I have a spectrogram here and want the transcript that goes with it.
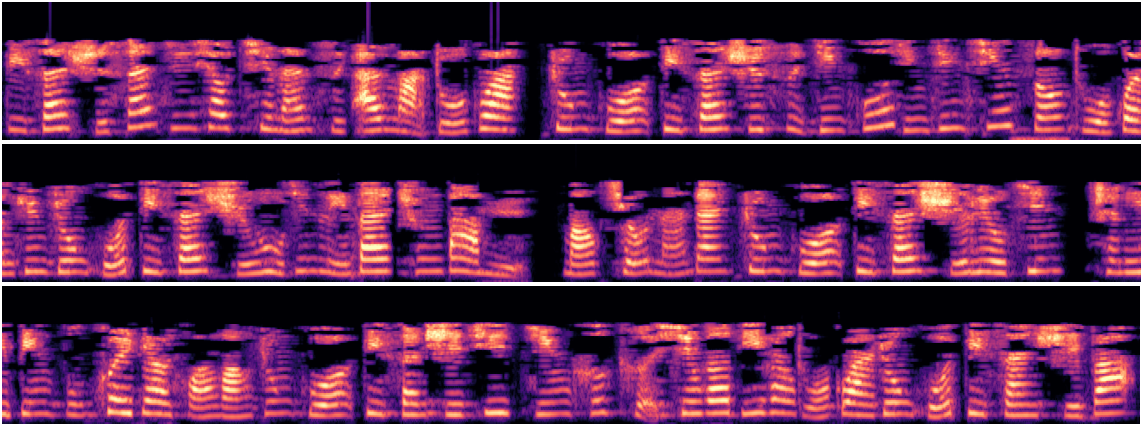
第三十三金校气男子鞍马夺冠，中国第三十四金郭晶晶轻松夺冠军，中国第三十五金林丹称霸羽毛球男单，中国第三十六金陈一冰不愧吊皇王，中国第三十七金何可欣高低杠夺冠，中国第三十八。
